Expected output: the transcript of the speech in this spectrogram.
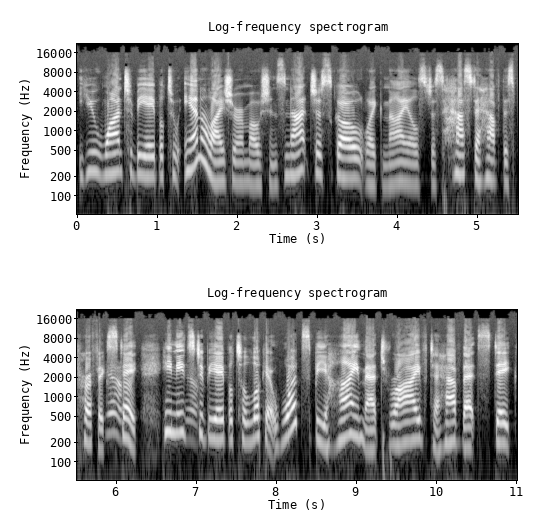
you want to be able to analyze your emotions, not just go like Niles just has to have this perfect Yeah. steak. He needs Yeah. to be able to look at what's behind that drive to have that steak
